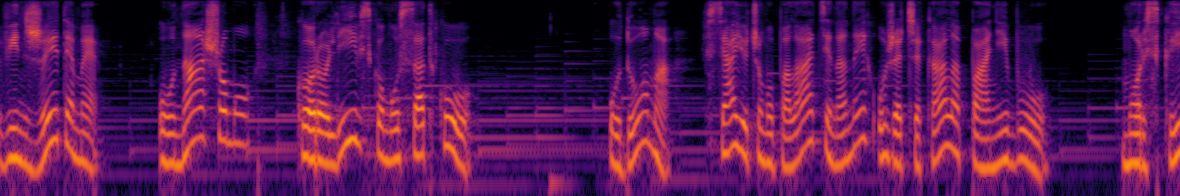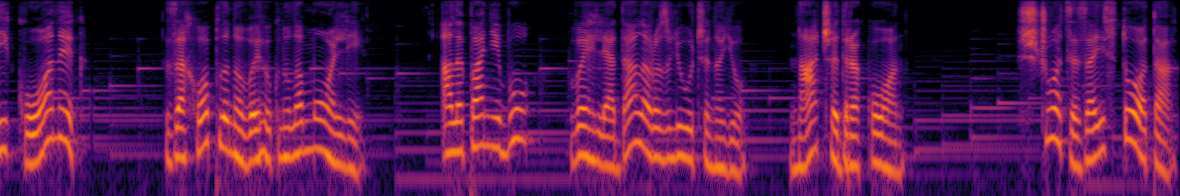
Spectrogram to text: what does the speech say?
Він житиме у нашому королівському садку. Удома в сяючому палаці на них уже чекала пані Бу. Морський коник. захоплено вигукнула Моллі. Але пані Бу виглядала розлюченою, наче дракон. Що це за істота?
